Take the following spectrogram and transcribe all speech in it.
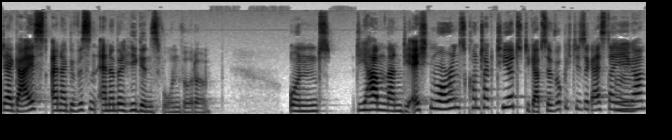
der Geist einer gewissen Annabelle Higgins wohnen würde. Und die haben dann die echten Warrens kontaktiert, die gab es ja wirklich, diese Geisterjäger.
